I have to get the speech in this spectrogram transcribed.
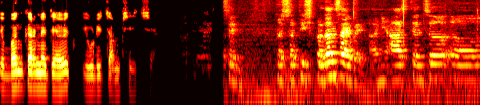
ते बंद करण्यात यावेत एवढीच आमची इच्छा आहे. तर सतीश प्रधान साहेब आहे आणि आज त्यांचं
